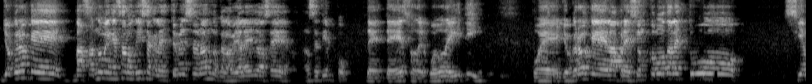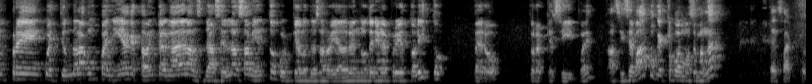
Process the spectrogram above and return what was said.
yo creo que basándome en esa noticia que les estoy mencionando, que la había leído hace, hace tiempo, de, de eso, del juego de E.T., pues yo creo que la presión como tal estuvo siempre en cuestión de la compañía que estaba encargada de, hacer lanzamiento, porque los desarrolladores no tenían el proyecto listo, pero, pero es que sí, pues así se va, porque es que podemos hacer más nada. exacto.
